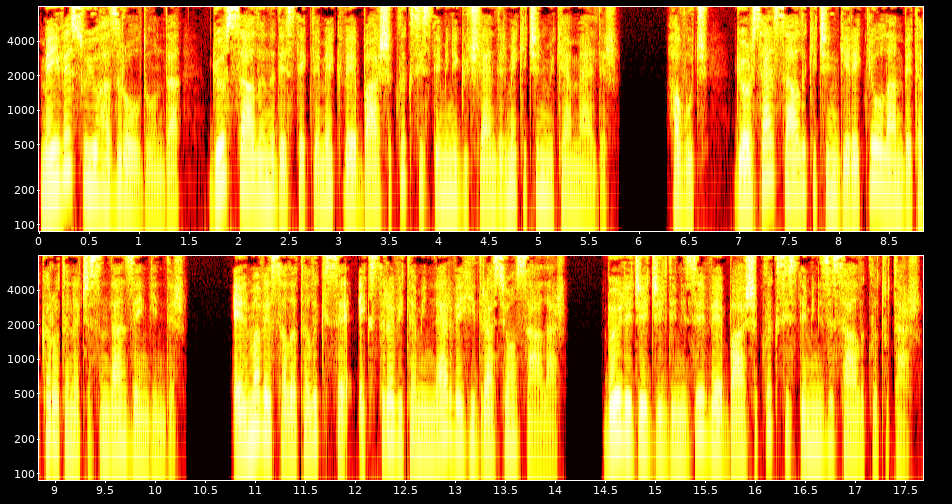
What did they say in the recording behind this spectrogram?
Meyve suyu hazır olduğunda, göz sağlığını desteklemek ve bağışıklık sistemini güçlendirmek için mükemmeldir. Havuç, görsel sağlık için gerekli olan beta-karoten açısından zengindir. Elma ve salatalık ise ekstra vitaminler ve hidrasyon sağlar. Böylece cildinizi ve bağışıklık sisteminizi sağlıklı tutar.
